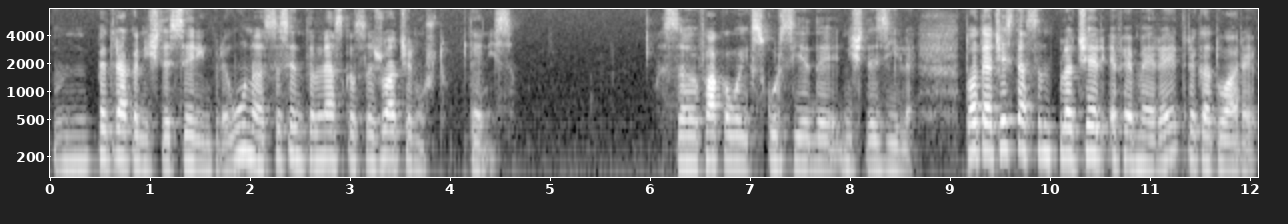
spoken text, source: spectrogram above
um, petreacă niște serii împreună, să se întâlnească, să joace, nu știu, tenis, să facă o excursie de niște zile. Toate acestea sunt plăceri efemere, trecătoare,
